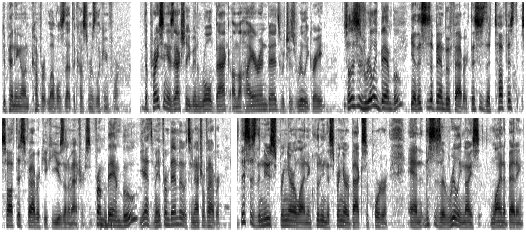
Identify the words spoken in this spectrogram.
depending on comfort levels that the customer is looking for. The pricing has actually been rolled back on the higher end beds, which is really great. So this is really bamboo? Yeah, this is a bamboo fabric. This is the toughest, softest fabric you can use on a mattress. From bamboo? Yeah, it's made from bamboo. It's a natural fabric. This is the new Spring Air line, including the Spring Air back supporter. And this is a really nice line of bedding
